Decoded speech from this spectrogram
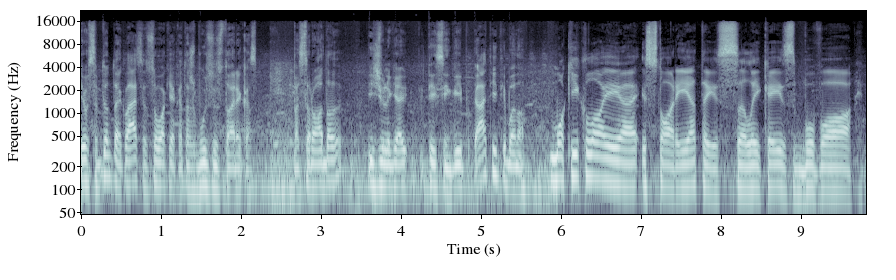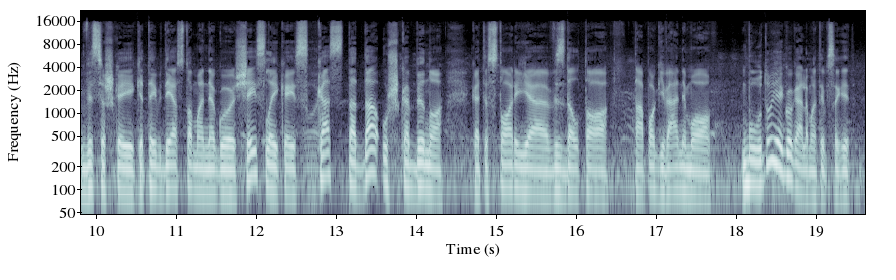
jau septintoje klasėje suvokė, kad aš būsiu istorikas. Pasirodo, išvilgia teisingai ateitį mano. Mokykloje istorija tais laikais buvo visiškai kitaip dėstoma negu šiais laikais. Kas tada užkabino, kad istorija vis dėlto tapo gyvenimo būdų, jeigu galima taip sakyti?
